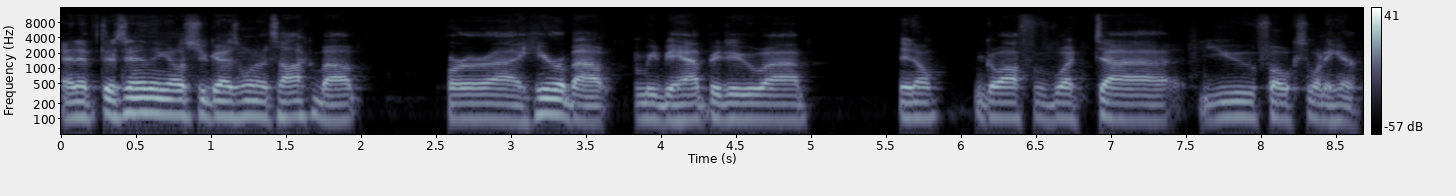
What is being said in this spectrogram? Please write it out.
And if there's anything else you guys want to talk about or uh, hear about, we'd be happy to, uh, you know, go off of what uh, you folks want to hear.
